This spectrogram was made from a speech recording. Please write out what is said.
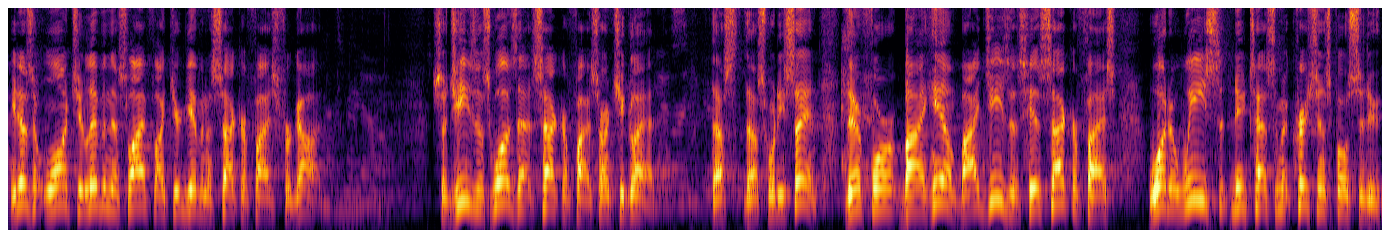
He doesn't want you living this life like you're giving a sacrifice for God. So Jesus was that sacrifice. Aren't you glad? That's, that's what he's saying. Therefore, by him, by Jesus, his sacrifice, what are we New Testament Christians supposed to do?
